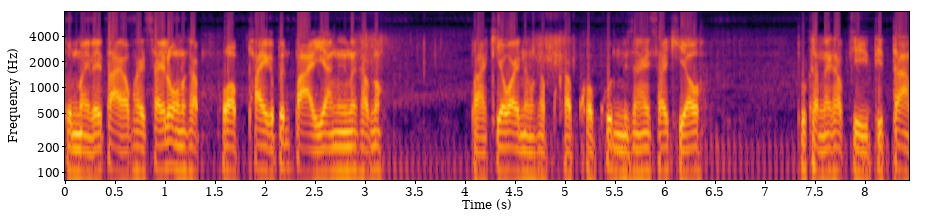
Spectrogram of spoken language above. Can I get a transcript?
ต้นไม้ไร้ตายเอาไผ่ไซลงนะครับเพราะไผ่ก็เป็นป่าอย่างหนึ่งนะครับเนาะป่าเขียวไว้นะครับครับขอบคุณมิสให้สายเขียว ทุกท่านนะครับที่ติดตาม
